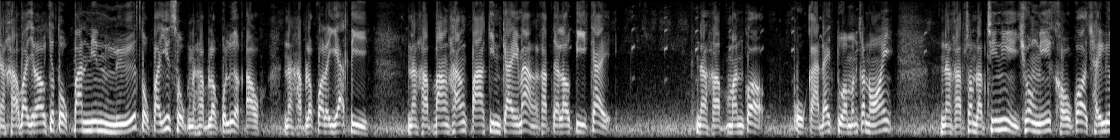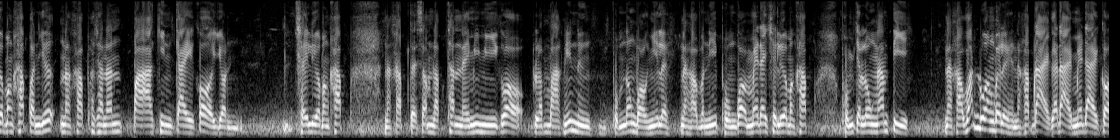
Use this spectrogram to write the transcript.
นะครับว่าเราจะตกปลานินหรือตกปลายีสกนะครับ เราก็เลือกเอานะครับแล้วก็ระยะตีนะครับ บางครั้งปลากินไกลมากนะครับ แต่เราตีใกล้นะครับ มันก็โอกาสได้ตัวมันก็น้อยนะครับสำหรับที่นี่ช่วงนี้เขาก็ใช้เรือบังคับกันเยอะนะครับ เพราะฉะนั้นปลากินไกลก็หย่อน ใช้เรือบังคับนะครับ แต่สำหรับท่านไหนไม่มีก็ลำบากนิดนึง ผมต้องบอกงี้เลยนะครับ วันนี้ผมก็ไม่ได้ใช้เรือบังคับ ผมจะลงน้ำตีนะครับ วัดดวงไปเลยนะครับ ได้ก็ได้ไม่ได้ก็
